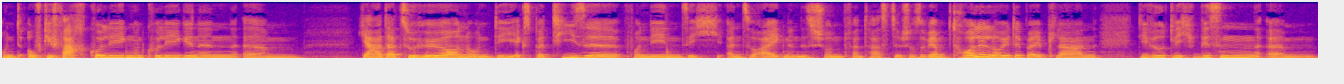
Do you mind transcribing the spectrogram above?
und auf die Fachkollegen und Kolleginnen ähm, ja dazu hören und die Expertise von denen sich anzueignen, ist schon fantastisch. Also wir haben tolle Leute bei Plan, die wirklich wissen, ähm,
